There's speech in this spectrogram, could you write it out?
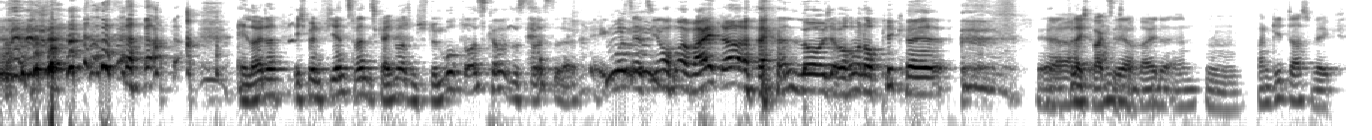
Ey Leute, ich bin 24, kann ich mal aus dem Stimmbuch rauskommen? Das ist das, oder? ich muss jetzt hier auch mal weiter. Hallo, ich habe auch immer noch Pickel. Ja, vielleicht haben wachse wir ich ja beide. Ähm, Hm. wann geht das weg?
